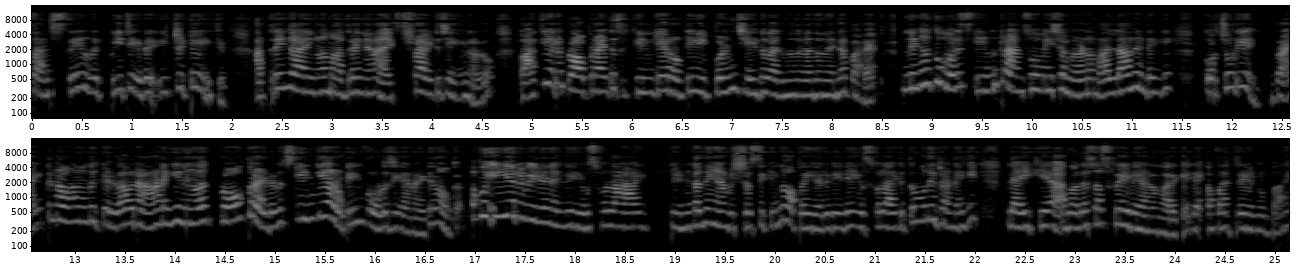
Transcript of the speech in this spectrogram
സൺസ്ക്രീൻ റിപ്പീറ്റ് ചെയ്ത് ഇട്ടിട്ടേ ഇരിക്കും അത്രയും കാര്യങ്ങൾ മാത്രമേ ഞാൻ എക്സ്ട്രാ ആയിട്ട് ചെയ്യുന്നുള്ളൂ. ബാക്കി ഒരു പ്രോപ്പർ ആയിട്ട് സ്കിൻ കെയർ റൊട്ടീൻ ഇപ്പോഴും ചെയ്തു വരുന്നുണ്ടെന്ന് തന്നെ പറയാം. നിങ്ങൾക്കും ഒരു സ്കിൻ ട്രാൻസ്ഫോർമേഷൻ വേണം. അല്ലാന്നുണ്ടെങ്കിൽ കുറച്ചുകൂടി ബ്രൈറ്റൻ ആവണമെന്നൊക്കെ ഉള്ളവരാണെങ്കിൽ നിങ്ങൾ പ്രോപ്പർ ആയിട്ട് ഒരു സ്കിൻ കെയർ റൊട്ടീൻ ഫോളോ ചെയ്യാനായിട്ട് നോക്കാം അപ്പൊ ഈ ഒരു വീഡിയോ നിങ്ങൾക്ക് യൂസ്ഫുൾ ആയിട്ടുണ്ടെന്ന് ഞാൻ വിശ്വസിക്കുന്നു. അപ്പൊ ഈ ഒരു വീഡിയോ യൂസ്ഫുൾ ആയിട്ട് തോന്നിയിട്ടുണ്ടെങ്കിൽ ലൈക്ക് ചെയ്യുക അതുപോലെ സബ്സ്ക്രൈബ് ചെയ്യാനും മറക്കല്ലേ അപ്പൊ അത്രയുള്ളൂ ബൈ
